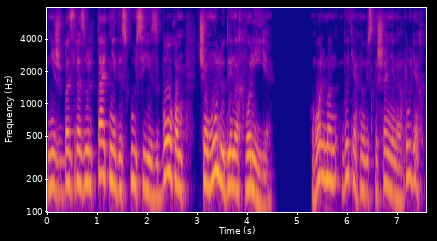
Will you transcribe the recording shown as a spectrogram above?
ніж безрезультатні дискусії з Богом, чому людина хворіє. Гольман витягнув із кишені на грудях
